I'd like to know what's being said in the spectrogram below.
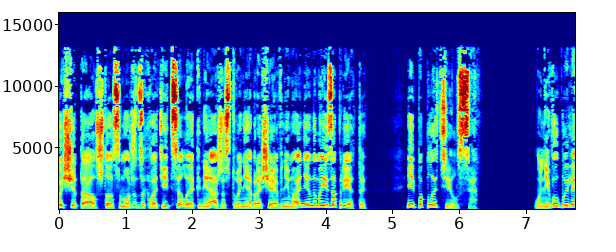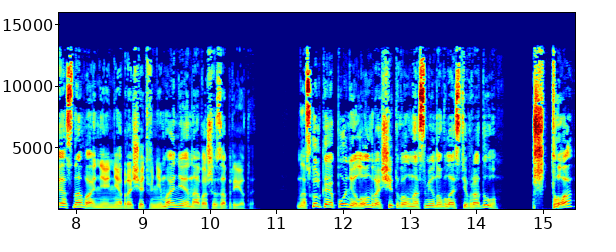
Посчитал, что сможет захватить целое княжество, не обращая внимания на мои запреты. И поплатился. У него были основания не обращать внимания на ваши запреты. Насколько я понял, он рассчитывал на смену власти в роду. «Что?»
